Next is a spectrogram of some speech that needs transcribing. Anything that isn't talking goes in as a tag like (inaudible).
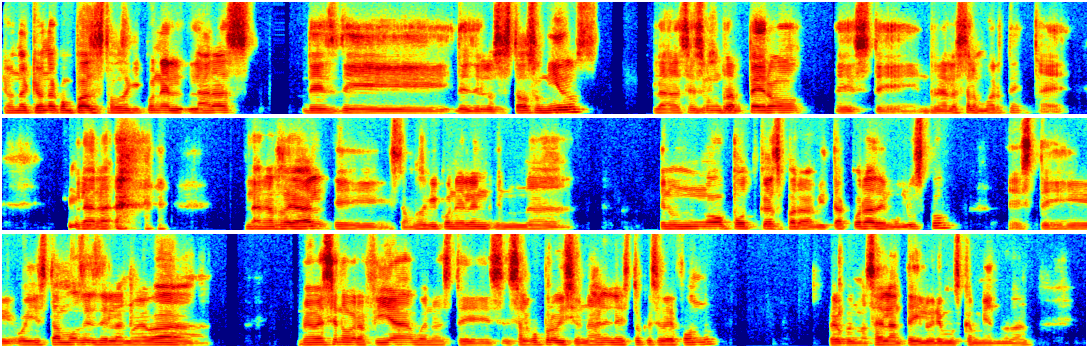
¿Qué onda, qué onda, compas? Estamos aquí con el Laras desde, desde los Estados Unidos. Laras es un rapero este, real hasta la muerte. Eh, Lara, (laughs) Lara Real. eh, estamos aquí con él en, en una, en un nuevo podcast para Bitácora de Molusco. Este, hoy estamos desde la nueva, nueva escenografía. Bueno, este es, es algo provisional esto que se ve de fondo pero pues más adelante ahí lo iremos cambiando, ¿verdad?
